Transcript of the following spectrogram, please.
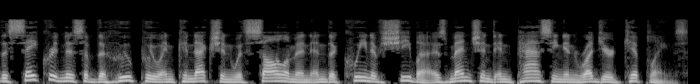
the sacredness of the Hoopoe and connection with Solomon and the Queen of Sheba is mentioned in passing in Rudyard Kipling's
